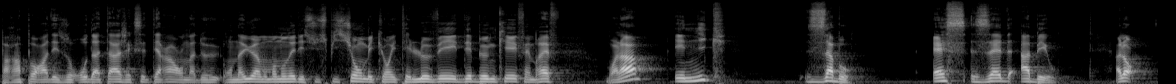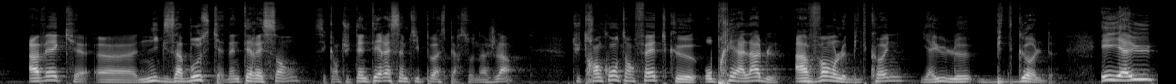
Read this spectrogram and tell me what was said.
par rapport à des eurodatages, etc., on a, a eu à un moment donné des suspicions, mais qui ont été levées, débunkées, enfin bref, voilà. Et Nick Zabo, S-Z-A-B-O. Alors, avec euh, Nick Zabo, ce qui est intéressant, c'est quand tu t'intéresses un petit peu à ce personnage-là, tu te rends compte en fait que au préalable, avant le Bitcoin, il y a eu le BitGold. Et il y a eu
